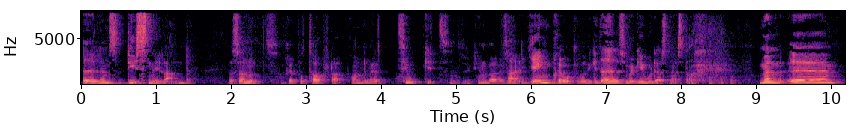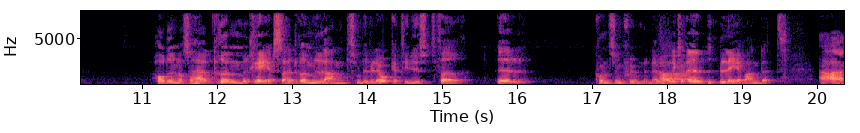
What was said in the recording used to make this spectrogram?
ölens Disneyland. Jag såg något reportage därifrån. Det var helt tokigt. Det kunde vara så här gängbråk över vilket öl som var godast nästan. Men eh, har du någon sån här drömresa, drömland som du vill åka till just för ölkonsumtionen? Eller Ja. liksom ölupplevandet? Ja,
